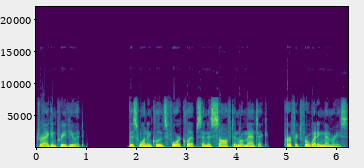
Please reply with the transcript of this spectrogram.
Drag and preview it. This one includes four clips and is soft and romantic, perfect for wedding memories.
